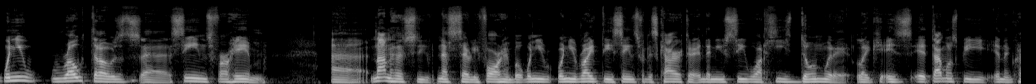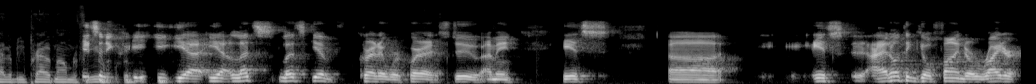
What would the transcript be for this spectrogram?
when you wrote those uh, scenes for him uh, not necessarily necessarily for him, but when you when you write these scenes for this character and then you see what he's done with it, like is it that must be an incredibly proud moment for it's you. An, yeah, yeah. Let's let's give credit where credit's due. I mean, it's uh, it's. I don't think you'll find a writer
